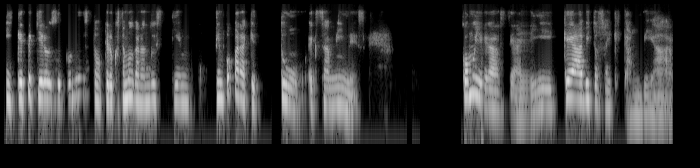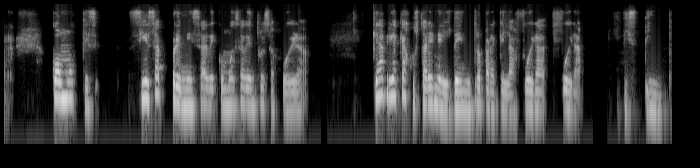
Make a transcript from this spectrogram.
¿Y qué te quiero decir con esto? Que lo que estamos ganando es tiempo, tiempo para que tú examines cómo llegaste ahí, qué hábitos hay que cambiar, cómo que si esa premisa de cómo es adentro es afuera, ¿qué habría que ajustar en el dentro para que la afuera fuera distinto?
